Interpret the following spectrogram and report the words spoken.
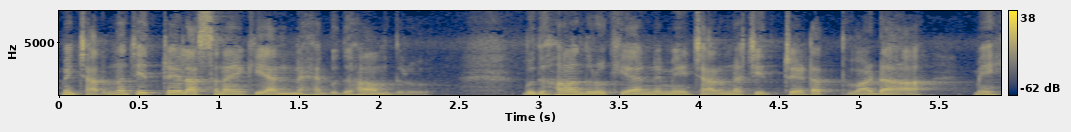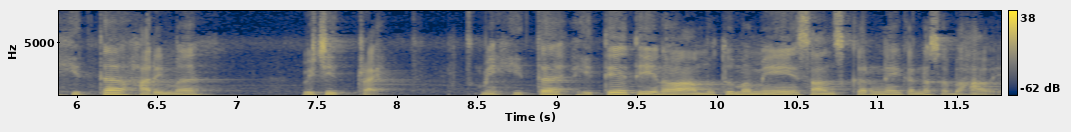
මේ චරණ චිත්‍රය ලස්සනයි කියන්නේ නැහැ බුදුහාමුදුරුවෝ. බුදුහාඳුරු කියන්නේ මේ චලන චිත්‍රයටත් වඩා මේ හිත හරිම විචිත්‍රයි. මේ හිත හිතේ තියෙන අමුතුම මේ සංස්කරණය කරන ස්වභාවය.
